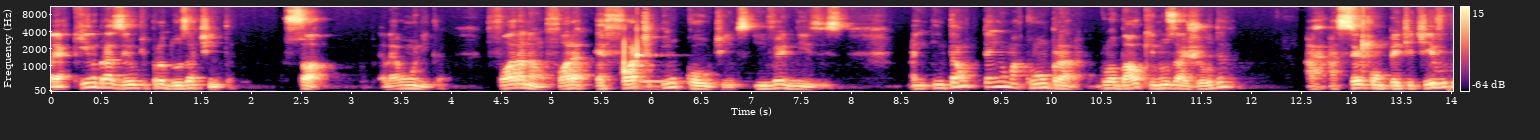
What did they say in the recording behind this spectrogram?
ela é aqui no Brasil que produz a tinta. Só. Ela é única. Fora não. Fora é forte em coatings, em vernizes. Então, tem uma compra global que nos ajuda a, a ser competitivo.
